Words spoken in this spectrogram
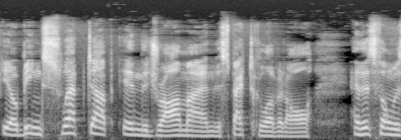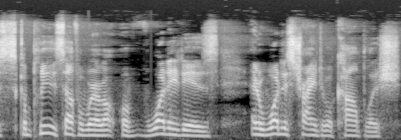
you know being swept up in the drama and the spectacle of it all. And this film was completely self-aware of what it is and what it's trying to accomplish.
